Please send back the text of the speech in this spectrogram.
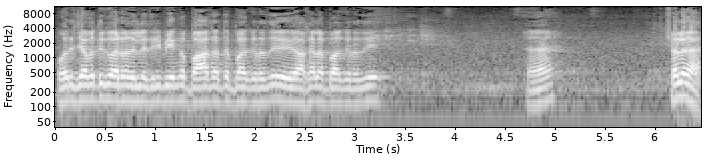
ஒரு ஜபத்துக்கு வர்றதில்லை திருப்பி எங்க பாதத்தை பார்க்கறது அகல பார்க்கறது. ஆ? சொல்லுங்க.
